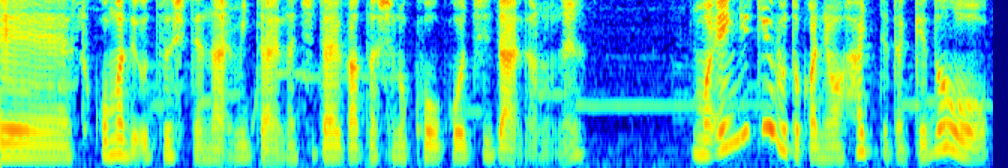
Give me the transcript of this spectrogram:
えー、そこまで移してないみたいな時代が私の高校時代なのね。まあ、演劇部とかには入ってたけど、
